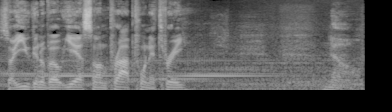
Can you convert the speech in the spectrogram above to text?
So are you gonna vote yes on Prop 23? No.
